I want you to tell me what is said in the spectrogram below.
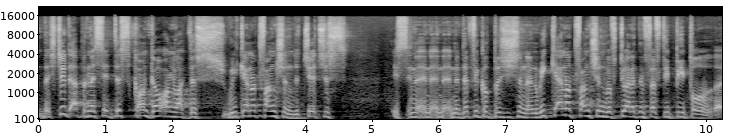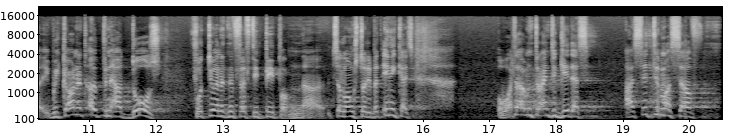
They stood up and they said, This can't go on like this. We cannot function. The church is is in a, in, in a, difficult position and we cannot function with 250 people. Uh, we cannot open our doors for 250 people. No, it's a long story, but in any case, what I'm trying to get is I said to myself,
